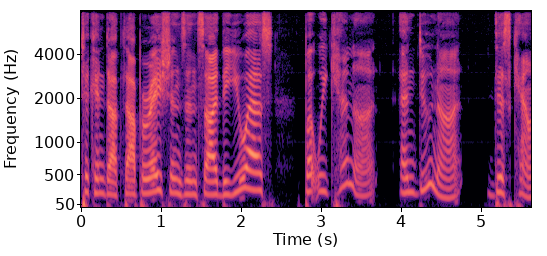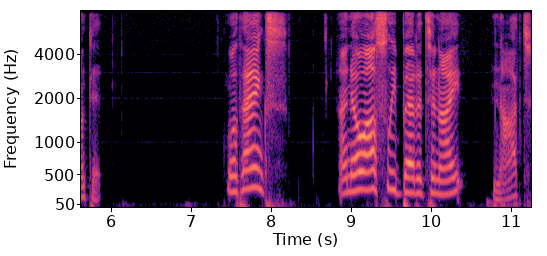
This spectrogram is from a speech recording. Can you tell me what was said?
to conduct operations inside the U.S., but we cannot and do not discount it. Well, thanks. I know I'll sleep better tonight. Not.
